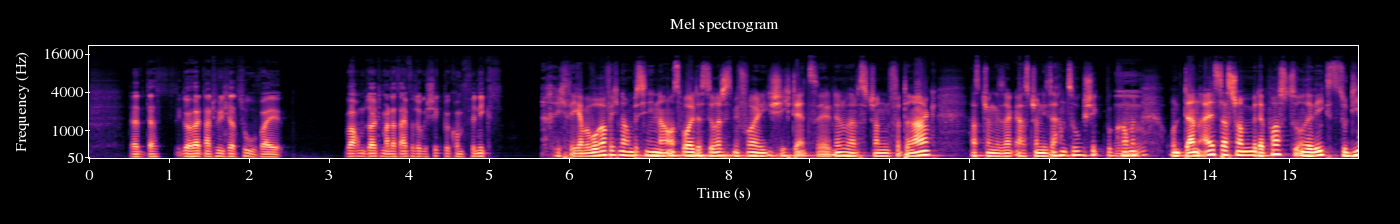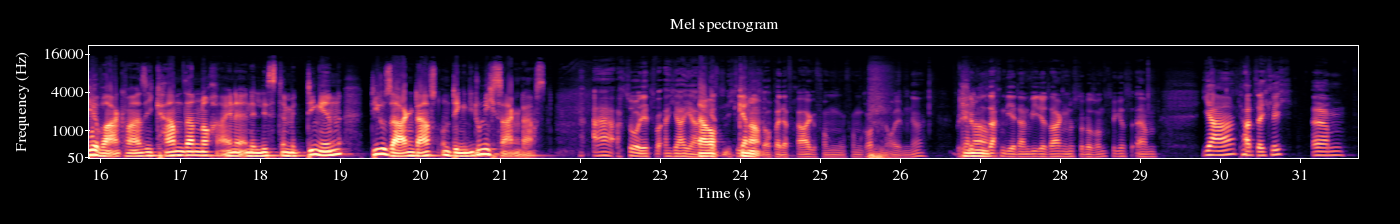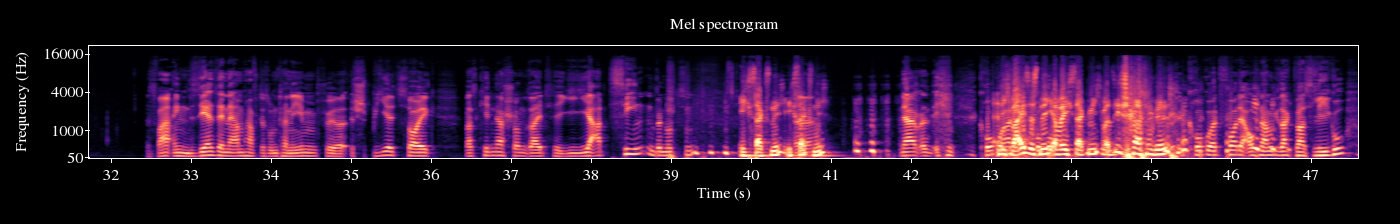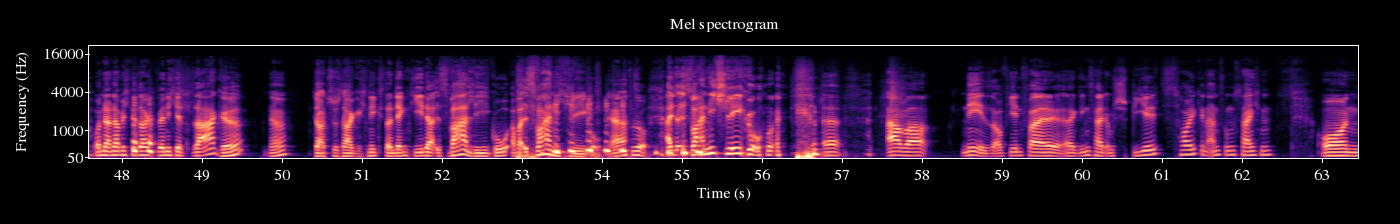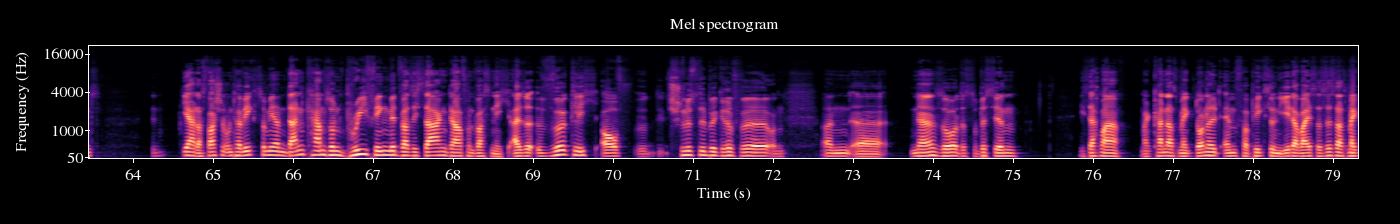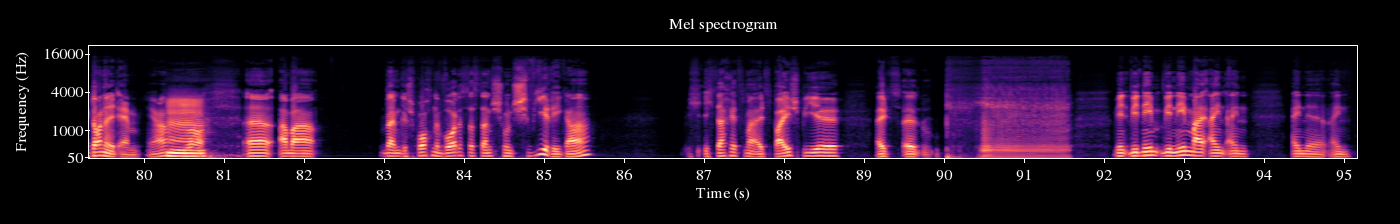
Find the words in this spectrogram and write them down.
Das, das gehört natürlich dazu, weil warum sollte man das einfach so geschickt bekommen für nix? Richtig, aber worauf ich noch ein bisschen hinaus wollte, ist, du hattest mir vorher die Geschichte erzählt. Ne? Du hattest schon einen Vertrag, hast schon gesagt, hast schon die Sachen zugeschickt bekommen. Mhm. Und dann, als das schon mit der Post zu, unterwegs zu dir war quasi, kam dann noch eine, eine Liste mit Dingen, die du sagen darfst und Dingen, die du nicht sagen darfst. Ah, ach so, jetzt war, ja, ja, Darauf- jetzt, ich lese genau. es auch bei der Frage vom, vom Grottenolm, ne? Bestimmte Genau. Sachen, die ihr dann Video sagen müsst oder sonstiges. Ähm, ja, tatsächlich. Ähm, es war ein sehr, sehr namhaftes Unternehmen für Spielzeug, was Kinder schon seit Jahrzehnten benutzen. Ich sag's nicht, ich sag's Äh, nicht. Ja, ich, Kroko Ich hat- weiß es Kroko- nicht, aber ich sag nicht, was ich sagen will. Kroko hat vor der Aufnahme gesagt, war es Lego? Und dann habe ich gesagt, wenn ich jetzt sage, ne, dazu sage ich nichts, dann denkt jeder, es war Lego, aber es war nicht Lego. ja, so. Also es war nicht Lego. äh, aber nee, so auf jeden Fall äh, ging es halt um Spielzeug, in Anführungszeichen. Und ja, das war schon unterwegs zu mir und dann kam so ein Briefing mit, was ich sagen darf und was nicht. Also wirklich auf äh, Schlüsselbegriffe und, und äh, ne, so, das so ein bisschen, ich sag mal, man kann das McDonald M verpixeln, jeder weiß, das ist das McDonald M, ja. Mhm. So. Äh, aber beim gesprochenen Wort ist das dann schon schwieriger. Ich, ich sag jetzt mal als Beispiel, als äh, wir, wir, nehmen, wir nehmen mal ein, ein, eine, ein,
